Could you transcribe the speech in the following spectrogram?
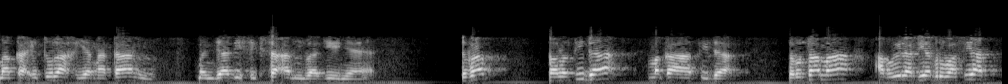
maka itulah yang akan menjadi siksaan baginya. Sebab kalau tidak, maka tidak. Terutama apabila dia berwasiat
